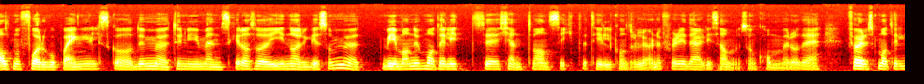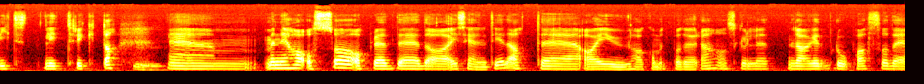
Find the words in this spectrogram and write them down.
alt må foregå på engelsk, og du møter nye mennesker. Altså I Norge så møter, blir man jo på en måte litt eh, kjent med ansiktet til kontrollørene, fordi det er de samme som kommer, og det føles på en måte litt, litt trygt, da. Mm. men jeg har også opplevd det da i senere tid at eh, AIU har kommet på døra og skulle lage et blodpass, og det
